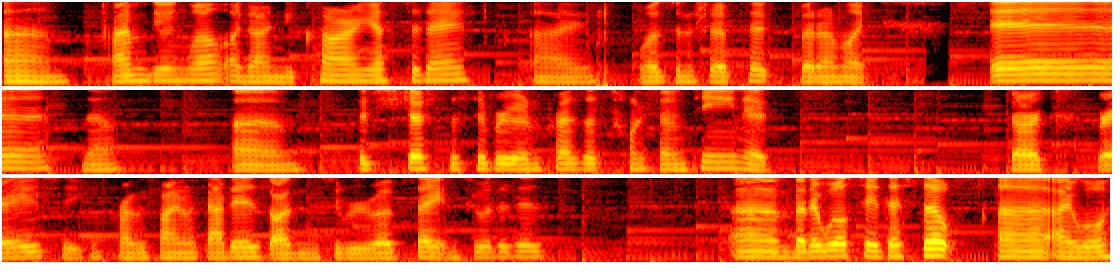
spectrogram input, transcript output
Um. I'm doing well. I got a new car yesterday. I was gonna show a pic, but I'm like, eh, no. Um, it's just the Subaru Impreza 2017. It's dark gray, so you can probably find what that is on the Subaru website and see what it is. Um, but I will say this though, uh, I will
